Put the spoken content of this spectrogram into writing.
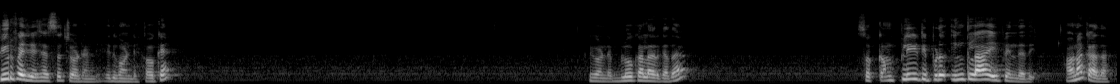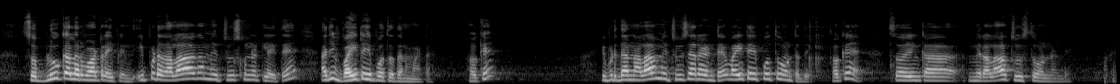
ప్యూరిఫై చేసేస్తే చూడండి. ఇదిగోండి. ఓకే? ఇదిగోండి. బ్లూ కలర్ కదా? సో కంప్లీట్ ఇప్పుడు ఇంక్లా అయిపోయింది అది. అవునా కాదా? సో బ్లూ కలర్ వాటర్ అయిపోయింది. ఇప్పుడు అది అలాగా మీరు చూసుకున్నట్లయితే అది వైట్ అయిపోతుంది అనమాట ఓకే? ఇప్పుడు దాన్ని అలా మీరు చూసారంటే వైట్ అయిపోతూ ఉంటుంది. ఓకే? సో ఇంకా మీరు అలా చూస్తూ ఉండండి. ఓకే.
